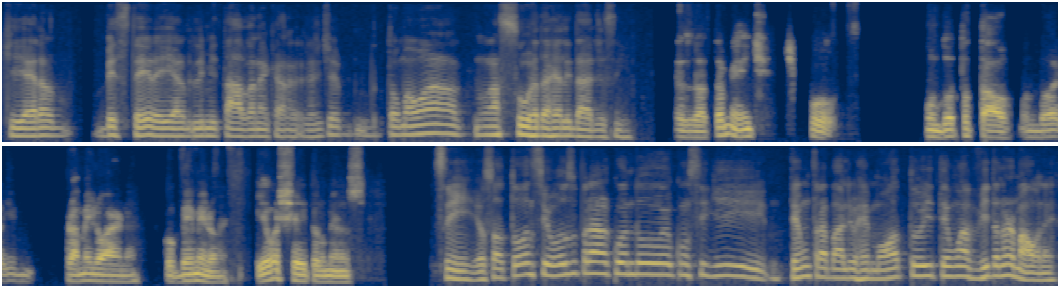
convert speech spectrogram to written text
que era besteira e limitava, né, cara? A gente tomar uma, uma surra da realidade, assim. Exatamente. Tipo, mudou total, mudou para melhor, né? Ficou bem melhor. Eu achei, pelo menos. Sim, eu só tô ansioso para quando eu conseguir ter um trabalho remoto e ter uma vida normal, né?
